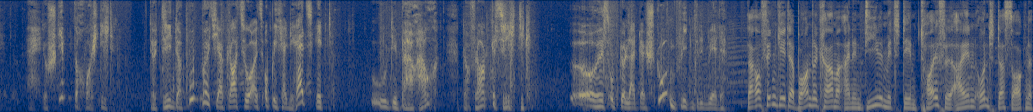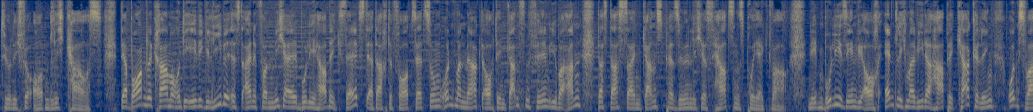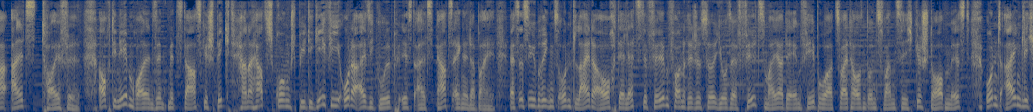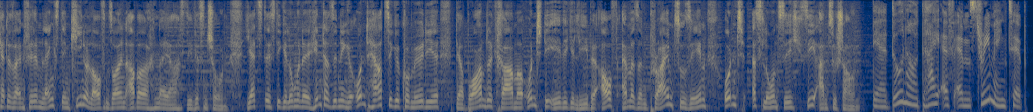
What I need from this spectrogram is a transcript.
Da stimmt doch was nicht. Da drin, da puppert ja gerade so, als ob ich ein Herz hätte. Und im Bauch auch. Da flagt es richtig. Als ob da lauter Stubenfliegen drin wäre. Daraufhin geht der Borndelkramer einen Deal mit dem Teufel ein und das sorgt natürlich für ordentlich Chaos. Der Borndelkramer und die ewige Liebe ist eine von Michael Bulli Herbig selbst erdachte Fortsetzung und man merkt auch den ganzen Film über an, dass das sein ganz persönliches Herzensprojekt war. Neben Bulli sehen wir auch endlich mal wieder Harpe Kerkeling und zwar als Teufel. Auch die Nebenrollen sind mit Stars gespickt. Hanna Herzsprung spielt die Gefi oder Isaac Gulp ist als Erzengel dabei. Es ist übrigens und leider auch der letzte Film von Regisseur Josef Filzmeier, der im Februar 2020 gestorben ist. Und eigentlich hätte sein Film längst im Kino laufen sollen, aber naja, Sie wissen schon. Jetzt ist die gelungene, hintersinnige und herzige Komödie Der Borndelkramer und die ewige Liebe auf Amazon Prime zu sehen und es lohnt sich, sie anzuschauen. Der Donau 3 FM Streaming-Tipp.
